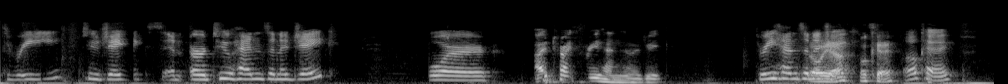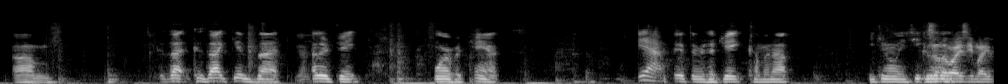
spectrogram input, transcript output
three, two Jakes and or two hens and a Jake, or I'd try three hens and a Jake. three hens and oh a yeah. Jake? Okay. Okay. Um, cause that, cause that gives that other Jake more of a chance. Yeah. If there's a Jake coming up, he can only see. Because otherwise he might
